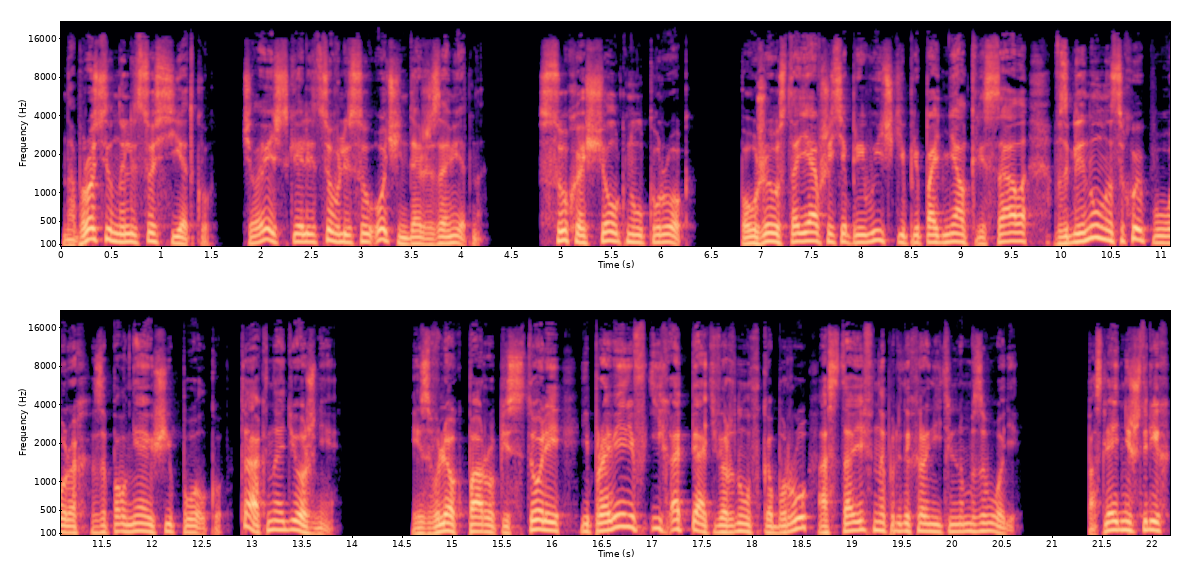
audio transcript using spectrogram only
Набросил на лицо сетку. Человеческое лицо в лесу очень даже заметно. Сухо щелкнул курок. По уже устоявшейся привычке приподнял кресало, взглянул на сухой порох, заполняющий полку. Так надежнее. Извлек пару пистолей и, проверив их, опять вернул в кобуру, оставив на предохранительном взводе. Последний штрих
